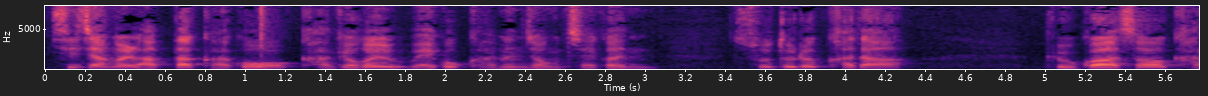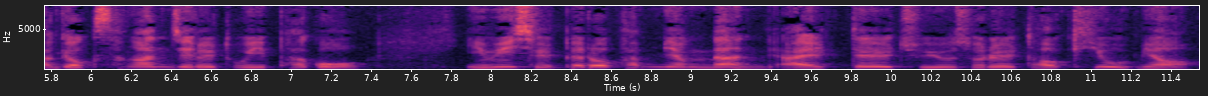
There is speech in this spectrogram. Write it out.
시장을 압박하고 가격을 왜곡하는 정책은 수두룩하다. 교과서 가격 상한제를 도입하고 이미 실패로 판명난 알뜰 주유소를 더 키우며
